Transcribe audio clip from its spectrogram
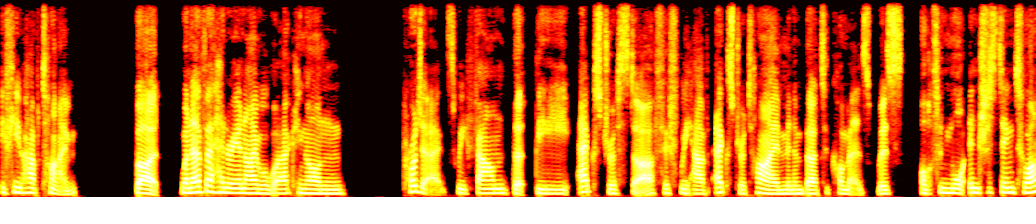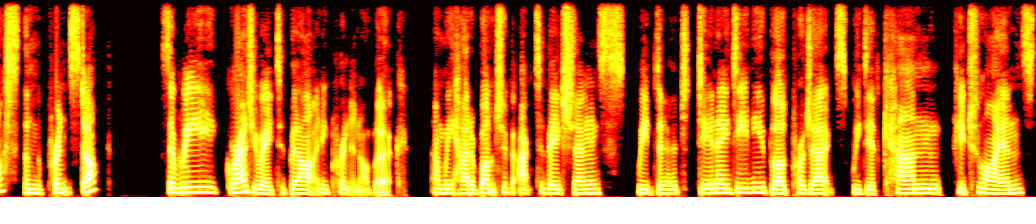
if you have time. But whenever Henry and I were working on projects, we found that the extra stuff, if we have extra time in inverted commas, was often more interesting to us than the print stuff. So we graduated without any print in our book. And we had a bunch of activations. We did D&AD New Blood projects. We did Cannes Future Lions,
